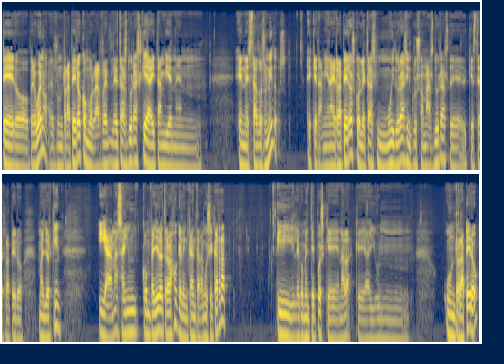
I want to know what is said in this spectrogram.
pero, pero bueno, es un rapero como las letras duras que hay también en, en Estados Unidos. Es que también hay raperos con letras muy duras, incluso más duras de, que este rapero mallorquín. Y además hay un compañero de trabajo que le encanta la música rap. Y le comenté pues que nada, que hay un, un rapero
